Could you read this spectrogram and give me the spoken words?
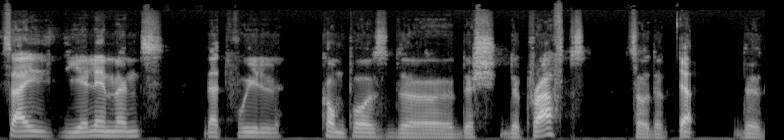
size the elements that will compose the the, sh- the craft. So the Yep. the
